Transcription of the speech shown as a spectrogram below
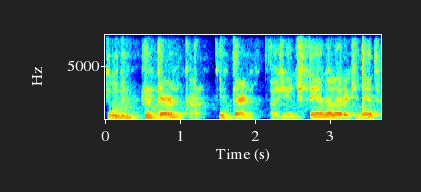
tudo interno, cara, interno. A gente tem a galera aqui dentro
